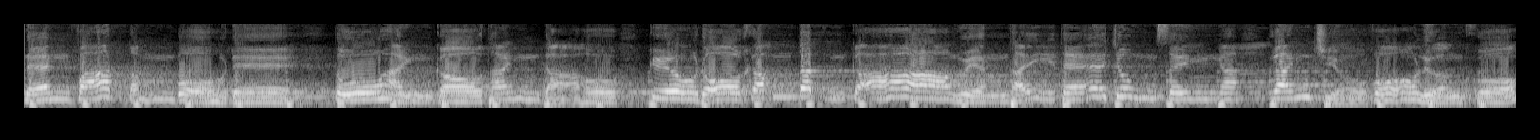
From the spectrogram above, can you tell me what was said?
nên phát tâm bồ đề. Tu hành cầu thánh đạo kêu độ khắp tất cả nguyện thấy thế chúng sinh. Gánh chịu vô lượng khổ,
